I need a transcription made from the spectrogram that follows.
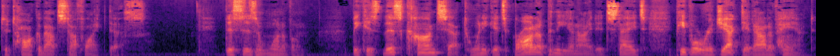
to talk about stuff like this. This isn't one of them. Because this concept, when it gets brought up in the United States, people reject it out of hand.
